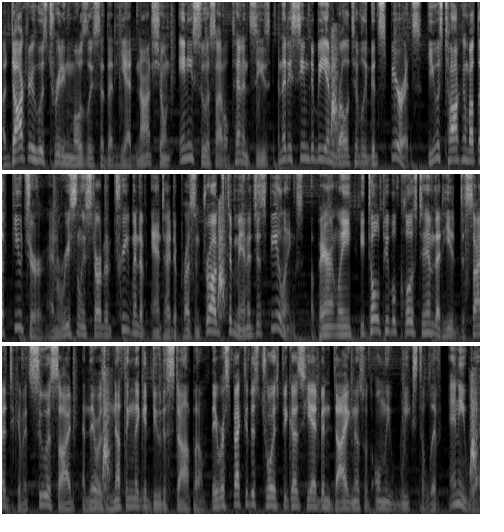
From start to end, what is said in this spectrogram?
A doctor who was treating Mosley said that he had not shown any suicidal tendencies and that he seemed to be in relatively good spirits. He was talking about the future and recently started treatment of antidepressant drugs to manage his feelings. Apparently, he told people close to him that he had decided to commit suicide and there was nothing they could do to stop him. They respected his choice because he had been diagnosed with only weeks to live anyway.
